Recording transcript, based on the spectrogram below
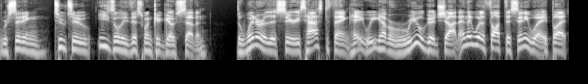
We're sitting 2 2. Easily, this one could go seven the winner of this series has to think, hey, we have a real good shot. And they would have thought this anyway, but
